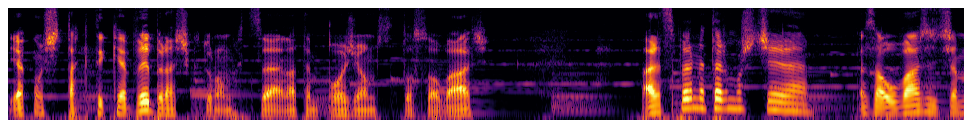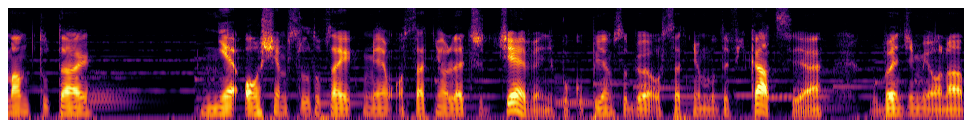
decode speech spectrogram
jakąś taktykę wybrać, którą chcę na ten poziom stosować. Ale zapewne też możecie zauważyć, że mam tutaj nie 8 slotów tak jak miałem ostatnio, lecz 9, bo kupiłem sobie ostatnią modyfikację, bo będzie mi ona,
